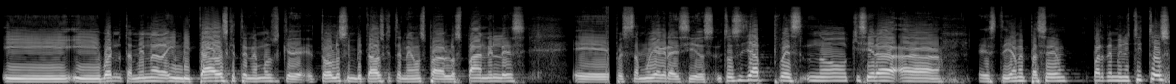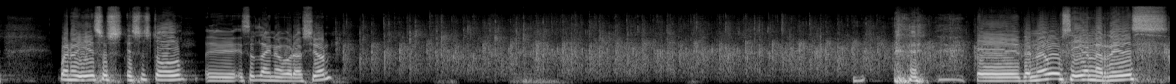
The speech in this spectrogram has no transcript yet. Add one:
y, bueno, también a invitados que tenemos, que todos los invitados que tenemos para los paneles, eh, pues están muy agradecidos. Entonces ya pues no quisiera, ah, este, ya me pasé un par de minutitos. Bueno, y eso es, eso es todo. Eh, esa es la inauguración. Eh, de nuevo, sigan las redes.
